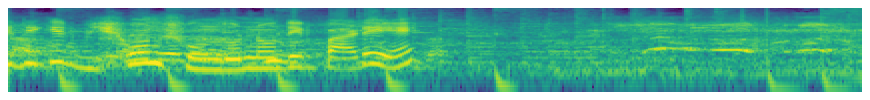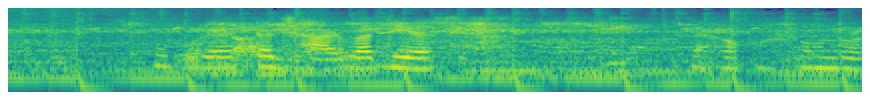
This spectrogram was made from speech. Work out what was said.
এদিকের ভীষণ সুন্দর নদীর পাড়ে। উপরে একটা ঝাড়বাতি আছে। দেখো খুব সুন্দর।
